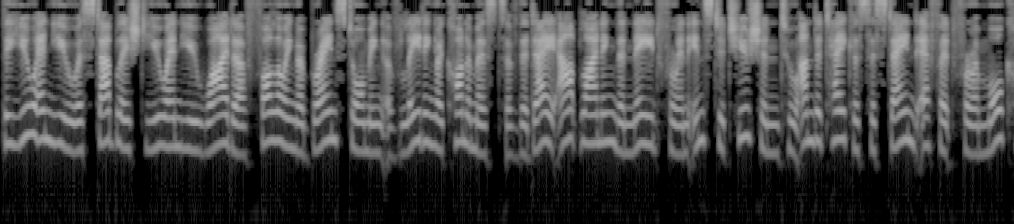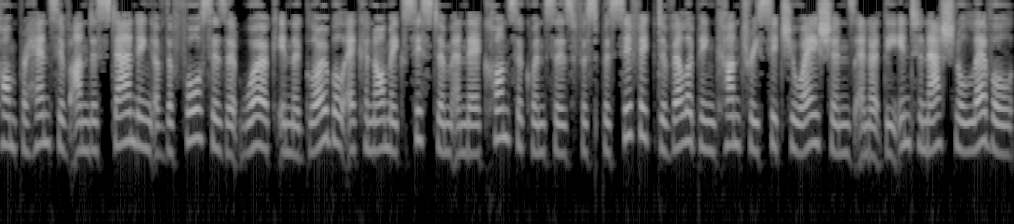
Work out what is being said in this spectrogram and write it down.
The UNU established UNU WIDER following a brainstorming of leading economists of the day outlining the need for an institution to undertake a sustained effort for a more comprehensive understanding of the forces at work in the global economic system and their consequences for specific developing country situations and at the international level.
